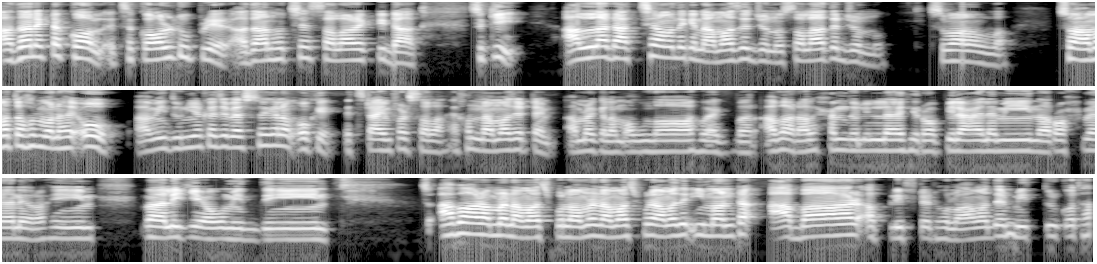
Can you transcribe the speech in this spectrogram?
আদান একটা call it's a call to prayer আদান হচ্ছে সালার একটি ডাক। সো কি? আল্লাহ ডাকছে আমাদেরকে নামাজের জন্য, সালাতের জন্য। সুবহান আল্লাহ সো আমার তখন মনে হয়, ও, আমি দুনিয়ার কাজে ব্যস্ত হয়ে গেলাম, okay it's time for salah এখন নামাজের টাইম আমরা গেলাম, আল্লাহ একবার আবার, আলহামদুলিল্লাহ রবিল আলমিন রহমান রহিম, মালিক ইয়াউমিদ্দিন। আবার আমরা নামাজ পড়লাম, আমরা নামাজ পড়ে আমাদের ইমানটা আবার আপলিফটেড হলো, আমাদের মৃত্যুর কথা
